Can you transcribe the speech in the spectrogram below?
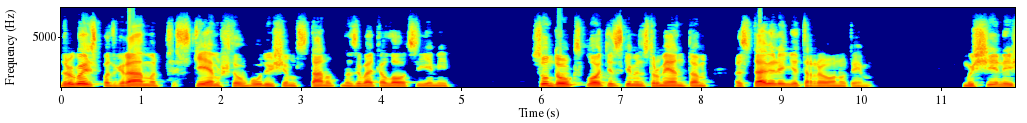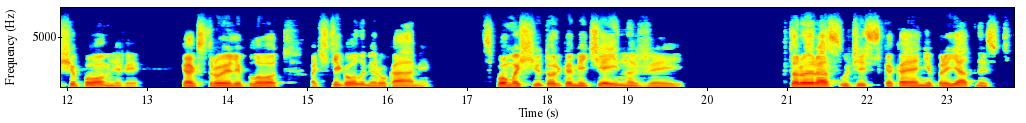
другой из-под грамот с тем, что в будущем станут называть лоциями. Сундук с плотницким инструментом оставили нетронутым. Мужчины еще помнили, как строили плот почти голыми руками, с помощью только мечей и ножей. Второй раз, случись какая неприятность,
